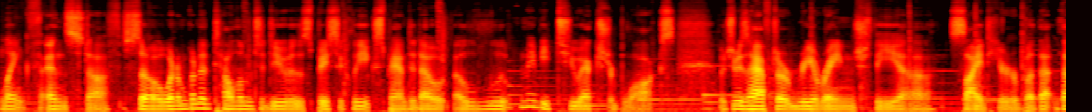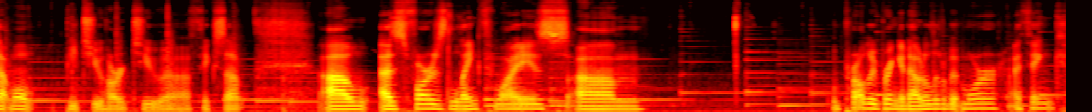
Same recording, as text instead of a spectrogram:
length and stuff. So what I'm going to tell them to do is basically expand it out a little, maybe two extra blocks, which means I have to rearrange the uh, side here, but that, that won't be too hard to uh, fix up. Uh, as far as lengthwise, um, we'll probably bring it out a little bit more, I think.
